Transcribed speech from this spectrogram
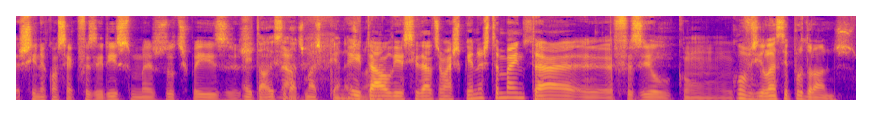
a China consegue fazer isso, mas os outros países. A Itália, não. cidades mais pequenas. A é? Itália, é? cidades mais pequenas, também está a fazê-lo com, com vigilância por drones.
